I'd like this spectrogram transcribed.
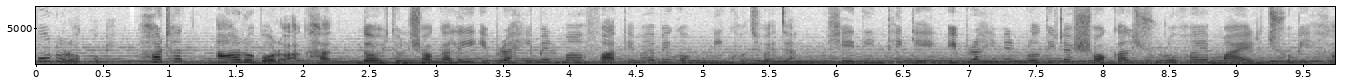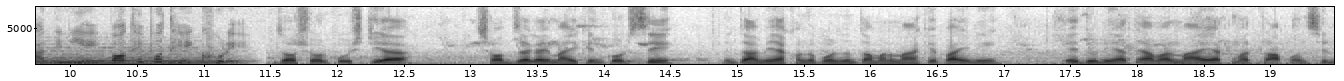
কোনো রকমে। হঠাৎ আরও বড় আঘাত। দশ জুন সকালে ইব্রাহিমের মা ফাতেমা বেগম নিখোঁজ হয়ে যান। সেই দিন থেকে ইব্রাহিমের প্রতিটা সকাল শুরু হয় মায়ের ছবি হাতে নিয়ে পথে পথে ঘুরে। যশোর কুষ্টিয়া সব জায়গায় মাইকিং করছি কিন্তু আমি এখনও পর্যন্ত আমার মাকে পাইনি। এই দুনিয়াতে আমার মা একমাত্র আপন ছিল।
